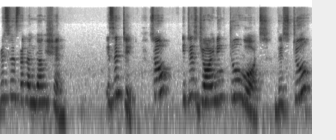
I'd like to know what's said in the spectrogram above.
this is the conjunction isn't it? So it is joining two words. These two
